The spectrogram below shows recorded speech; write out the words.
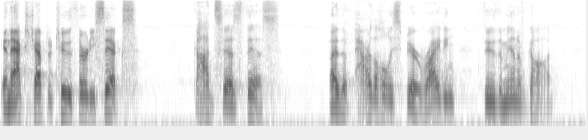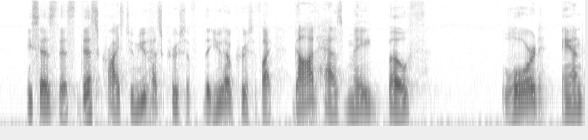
In Acts chapter 2, 36, God says this by the power of the Holy Spirit, writing through the men of God. He says this This Christ, whom you has crucif- that you have crucified, God has made both Lord and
